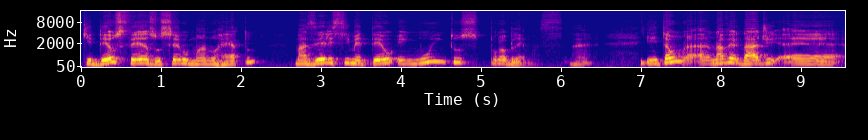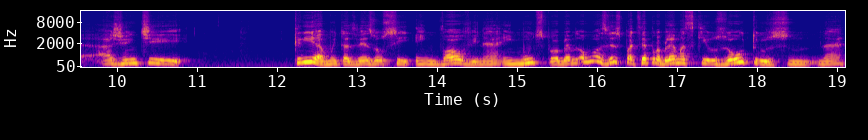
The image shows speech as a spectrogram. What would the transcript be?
que Deus fez o ser humano reto mas ele se meteu em muitos problemas. Né? Então, eh, na verdade, é, a gente cria muitas vezes ou se envolve né, em muitos problemas, ou às vezes pode ser problemas que os outros né,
